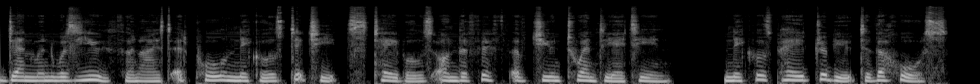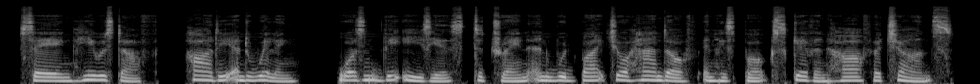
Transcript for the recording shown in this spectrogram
Denman was euthanized at Paul Nicholls Ditcheat stables on the 5th of June 2018. Nicholls paid tribute to the horse, saying he was tough, hardy and willing, wasn't the easiest to train and would bite your hand off in his box given half a chance.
